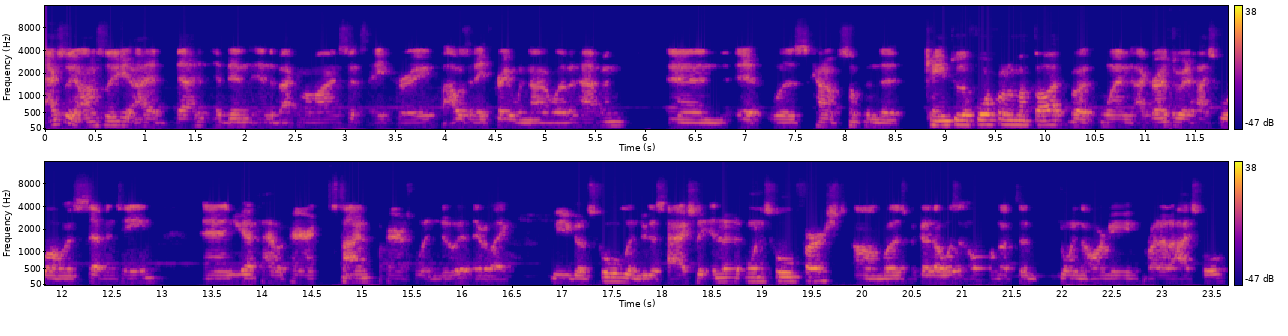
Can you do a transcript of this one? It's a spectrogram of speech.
Actually, honestly, I had that had been in the back of my mind since eighth grade. I was in eighth grade when 9/11 happened, and it was kind of something that came to the forefront of my thought. But when I graduated high school, I was 17, and you have to have a parent sign. My parents wouldn't do it. They were like, "You need to go to school and do this." I actually ended up going to school first, um, was because I wasn't old enough to join the army right out of high school.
